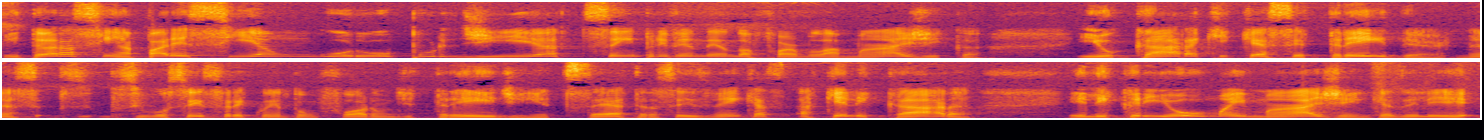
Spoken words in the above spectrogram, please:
Então era assim, aparecia um guru por dia, sempre vendendo a fórmula mágica. E o cara que quer ser trader, né? Se, se vocês frequentam fórum de trading, etc., vocês veem que aquele cara ele criou uma imagem, quer dizer, ele,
